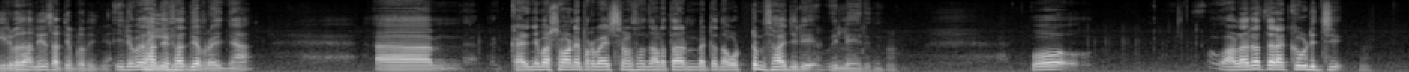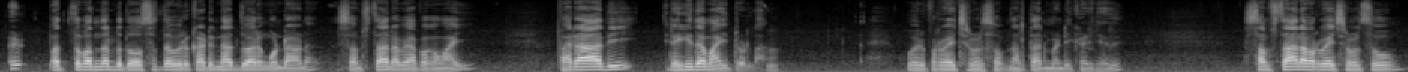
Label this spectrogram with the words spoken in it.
ഇരുപതാം തീയതി സത്യപ്രതിജ്ഞ. ഇരുപതാം തീയതി സത്യപ്രതിജ്ഞ. കഴിഞ്ഞ വർഷമാണ് പ്രവേശനോത്സവം നടത്താൻ പറ്റുന്ന ഒട്ടും സാഹചര്യം ഇല്ലായിരുന്നു അപ്പോൾ വളരെ തിരക്ക് പിടിച്ച് പത്ത് പന്ത്രണ്ട് ദിവസത്തെ ഒരു കഠിനാധ്വാനം കൊണ്ടാണ് സംസ്ഥാന വ്യാപകമായി പരാതി രഹിതമായിട്ടുള്ള ഒരു പ്രവേശനോത്സവം നടത്താൻ വേണ്ടി കഴിഞ്ഞത്. സംസ്ഥാന പ്രവേശനോത്സവവും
